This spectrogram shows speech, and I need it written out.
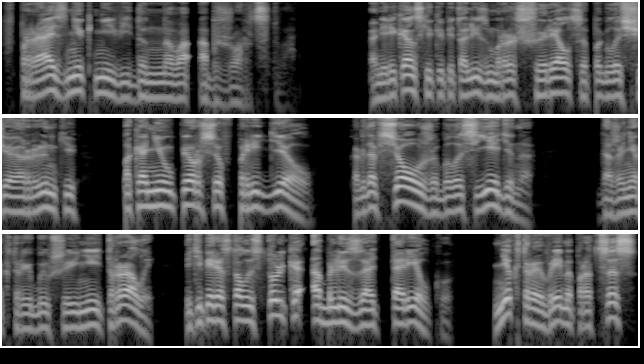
в праздник невиданного обжорства. Американский капитализм расширялся, поглощая рынки, пока не уперся в предел, когда все уже было съедено, даже некоторые бывшие нейтралы, и теперь осталось только облизать тарелку. Некоторое время процесс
